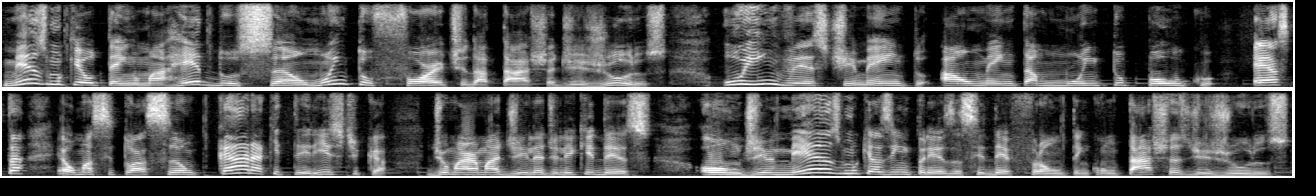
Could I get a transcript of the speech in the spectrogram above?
mesmo que eu tenha uma redução muito forte da taxa de juros, o investimento aumenta muito pouco. Esta é uma situação característica de uma armadilha de liquidez, onde mesmo que as empresas se defrontem com taxas de juros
